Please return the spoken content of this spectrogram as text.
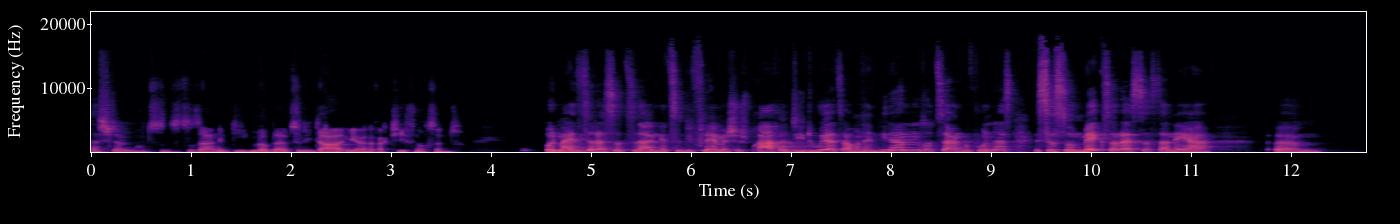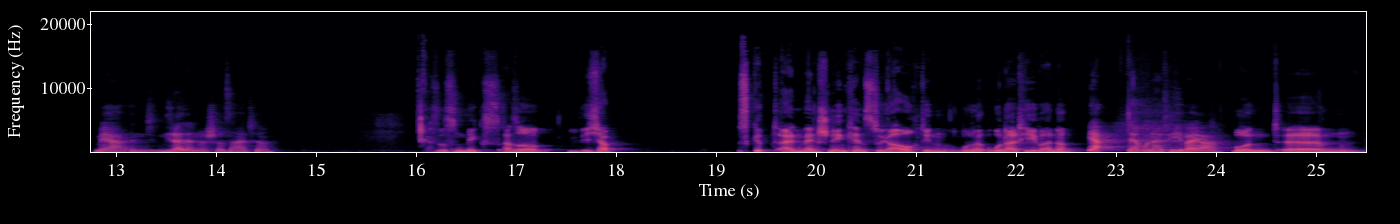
das stimmt. Und das sind sozusagen die Überbleibsel, die da eher aktiv noch sind. Und meinst du, dass sozusagen jetzt so die flämische Sprache, die du jetzt auch in den Liedern sozusagen gefunden hast, ist das so ein Mix oder ist das dann eher ähm, mehr in die niederländische Seite? Es ist ein Mix. Also ich habe es gibt einen Menschen, den kennst du ja auch, den Ronald Heber, ne? Ja, der Ronald Heber, ja. Und ähm,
